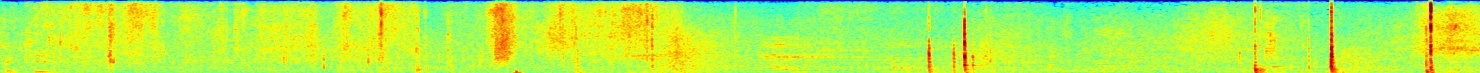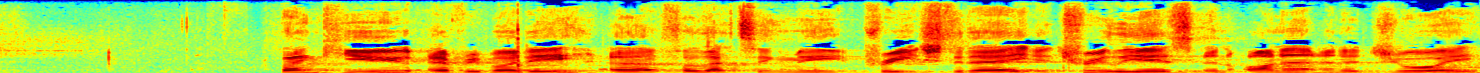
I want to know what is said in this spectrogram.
thank you. Thank you, everybody, uh, for letting me preach today. It truly is an honor and a joy.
